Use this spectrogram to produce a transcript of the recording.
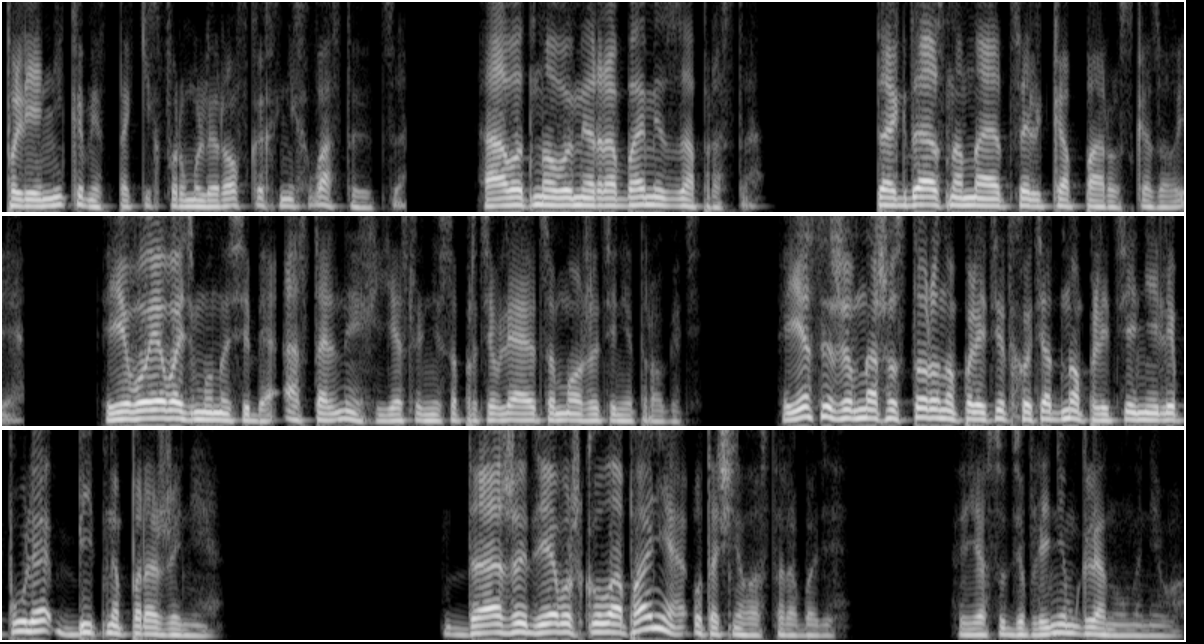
Пленниками в таких формулировках не хвастаются. А вот новыми рабами запросто. «Тогда основная цель — Капару», — сказал я. «Его я возьму на себя, остальных, если не сопротивляются, можете не трогать. Если же в нашу сторону полетит хоть одно плетение или пуля, бить на поражение. «Даже девушку Лопанья?» — уточнил Астарабади. Я с удивлением глянул на него.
